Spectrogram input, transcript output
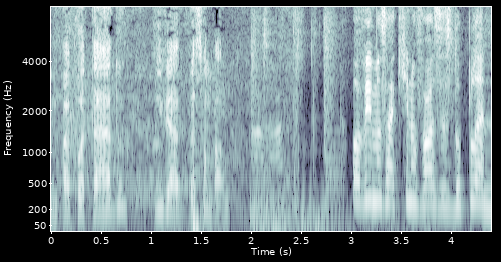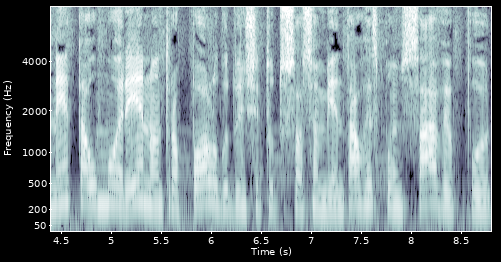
empacotado, enviado para São Paulo. Ouvimos aqui no Vozes do Planeta o Moreno, antropólogo do Instituto Socioambiental, responsável por,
